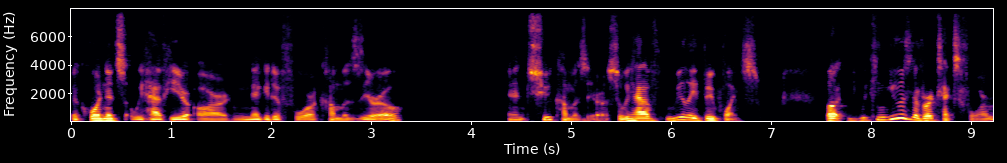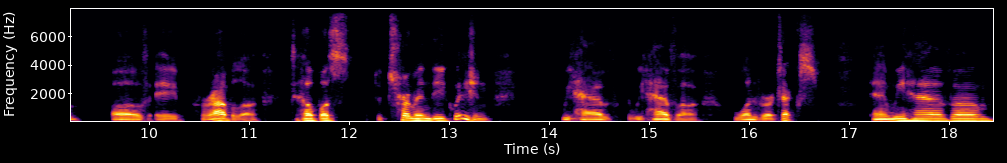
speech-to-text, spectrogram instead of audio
the coordinates we have here are negative 4 comma 0 and 2 comma 0. So we have really three points. But we can use the vertex form of a parabola to help us determine the equation. We have we have uh, one vertex, and we have um,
